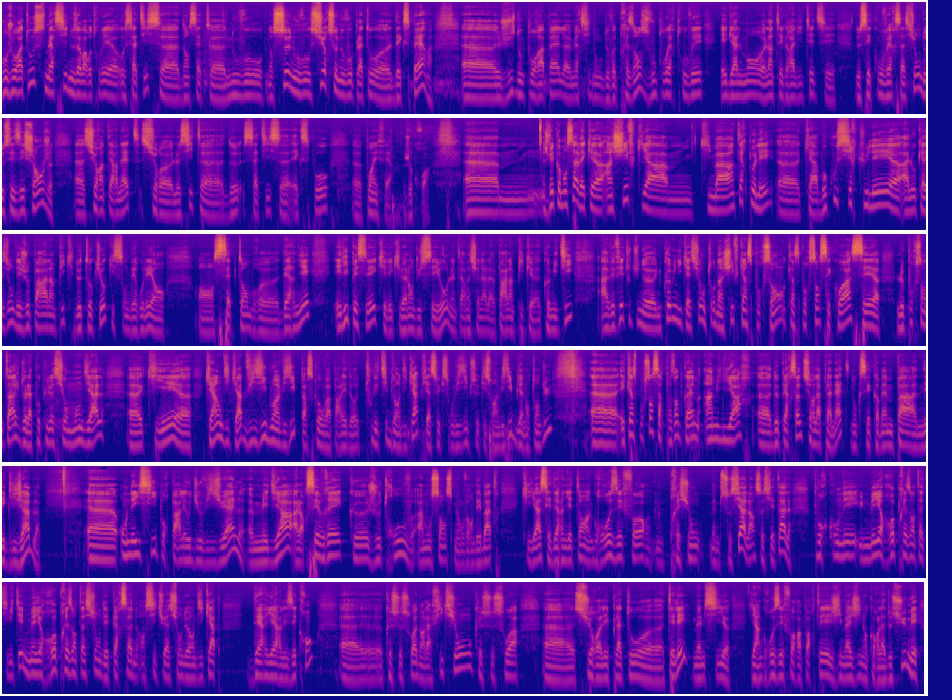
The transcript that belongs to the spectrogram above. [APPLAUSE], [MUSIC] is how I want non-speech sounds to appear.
Bonjour à tous, merci de nous avoir retrouvés euh, au Satis euh, euh, dans ce nouveau, sur ce nouveau plateau d'experts. juste donc pour rappel, merci donc de votre présence. Vous pourrez retrouver également l'intégralité de ces, de ces conversations, de ces échanges sur Internet, sur le site de satisexpo.fr, je crois. je vais commencer avec un chiffre qui m'a qui interpellé, qui a beaucoup circulé à l'occasion des Jeux paralympiques de Tokyo qui se sont déroulés en, septembre euh, dernier. Et l'IPC, qui est l'équivalent du CEO, l'International Paralympic Committee, avait fait toute une, communication autour d'un chiffre 15%. 15%, c'est quoi? C'est euh, le pourcentage de la population mondiale euh, qui, est, qui a un handicap, visible ou invisible, parce qu'on va parler de tous les types de handicap. Il y a ceux qui sont visibles, ceux qui sont invisibles, bien entendu. et 15%, ça représente quand même un milliard de personnes sur la planète. Donc c'est quand même pas négligeable. Euh, on est ici pour parler audiovisuel, euh, média. Alors c'est vrai que je trouve, à mon sens, mais on va en débattre, qu'il y a ces derniers temps un gros effort, une pression même sociale, hein, sociétale, pour qu'on ait une meilleure représentativité, une meilleure représentation des personnes en situation de handicap derrière les écrans, euh, que ce soit dans la fiction, que ce soit sur les plateaux télé, même s'il y a un gros effort à porter, j'imagine, encore là-dessus. Mais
